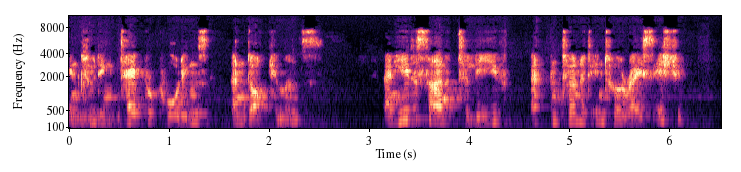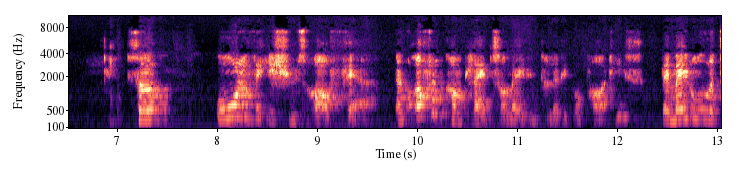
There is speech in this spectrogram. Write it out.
including tape recordings and documents, and he decided to leave and turn it into a race issue. So all of the issues are fair, and often complaints are made in political parties. They're made all the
